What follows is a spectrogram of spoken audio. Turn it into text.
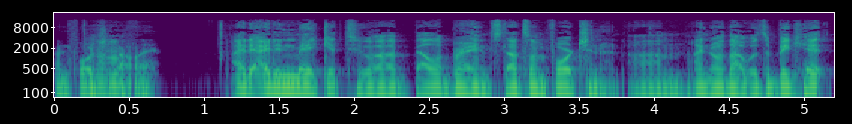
unfortunately. Oh. I, I didn't make it to uh, Bella Brains. That's unfortunate. Um, I know that was a big hit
